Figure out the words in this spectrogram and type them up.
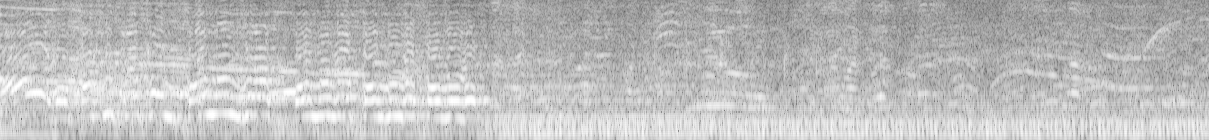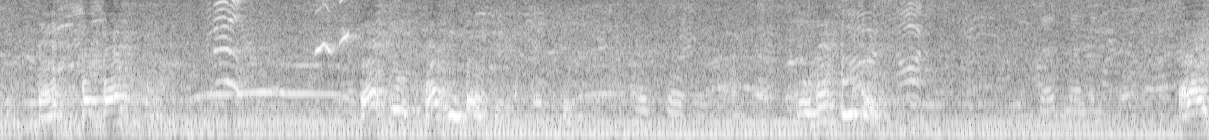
No, the bus is broken. Don't move it, don't move it, don't move it, don't move it. That's the best. That Jesus? Right,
